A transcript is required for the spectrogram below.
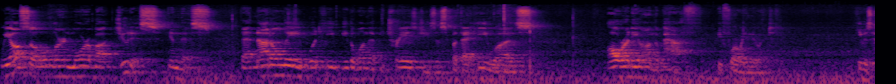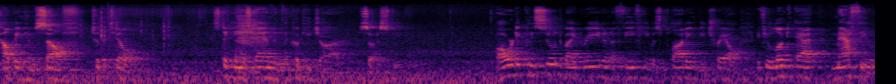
We also learn more about Judas in this that not only would he be the one that betrays Jesus, but that he was already on the path before we knew it. He was helping himself to the till, sticking his hand in the cookie jar, so to speak. Already consumed by greed and a thief, he was plotting betrayal. If you look at Matthew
